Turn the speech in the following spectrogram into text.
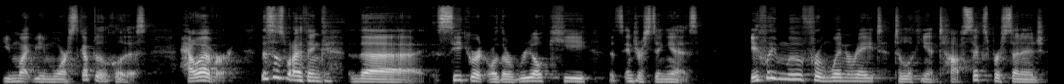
you might be more skeptical of this. However, this is what I think the secret or the real key that's interesting is. If we move from win rate to looking at top six percentage,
